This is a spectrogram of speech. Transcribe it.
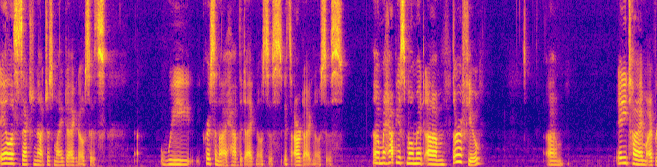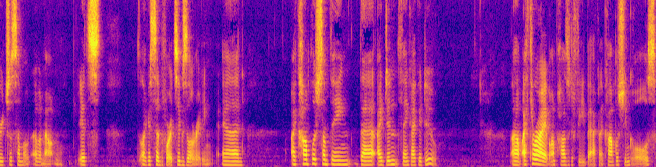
ALS is actually not just my diagnosis. We, Chris and I, have the diagnosis. It's our diagnosis. Uh, my happiest moment, um, there are a few. Um, anytime I've reached the summit of a mountain, it's, like I said before, it's exhilarating. And I accomplished something that I didn't think I could do. Um, I thrive on positive feedback and accomplishing goals.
